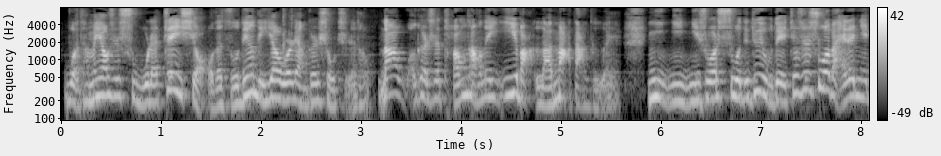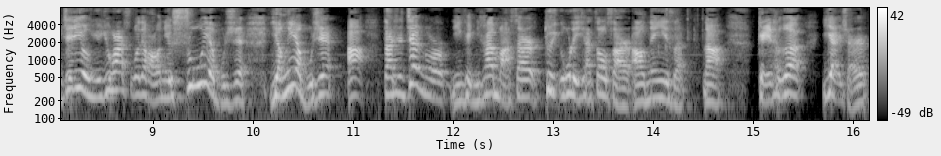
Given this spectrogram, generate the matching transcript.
我他妈要是输了，这小子指定得要我两根手指头，那我可是堂堂的一把蓝马大哥呀！你你你说说的对不对？就是说白了，你这有一句话说的好，你输也不是，赢也不是啊。但是正功你看你看马三儿怼过了一下赵三儿啊，那意思那给他个眼神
